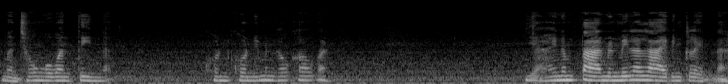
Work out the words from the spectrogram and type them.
เหมือนชงโอวันตินอะ คนคนนี้มันเข้าๆกัน อย่าให้น้ำตาลมันไม่ละลายเป็นเกล็ดนะ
